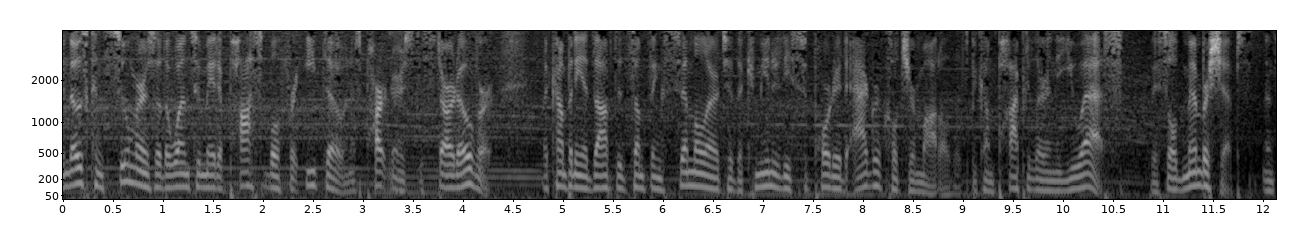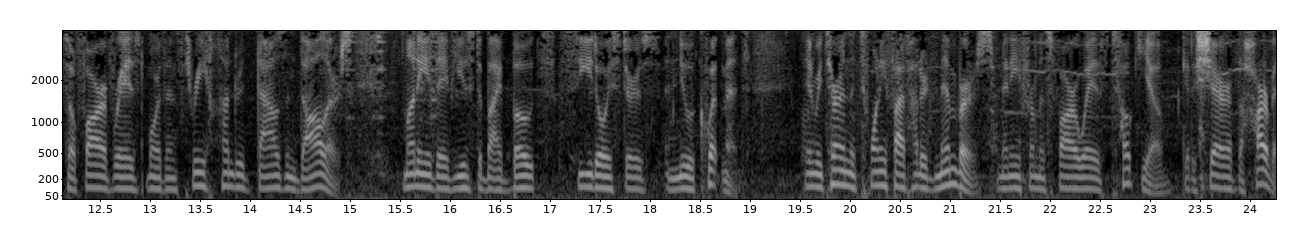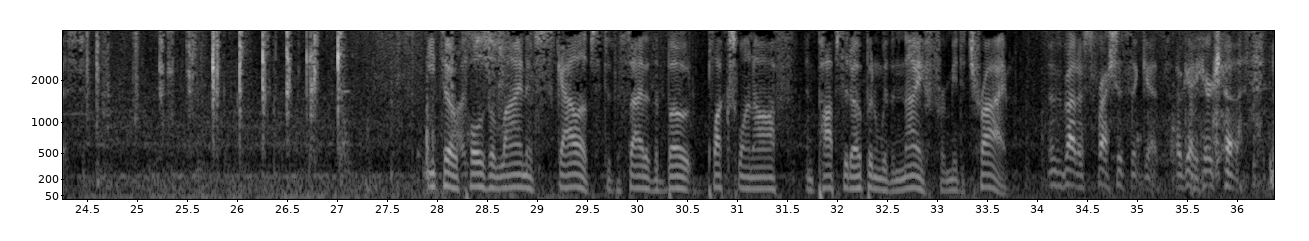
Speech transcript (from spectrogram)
And those consumers are the ones who made it possible for Ito and his partners to start over. The company adopted something similar to the community supported agriculture model that's become popular in the U.S. They sold memberships, and so far have raised more than $300,000. Money they've used to buy boats, seed oysters, and new equipment. In return, the 2,500 members, many from as far away as Tokyo, get a share of the harvest. Ito pulls a line of scallops to the side of the boat, plucks one off, and pops it open with a knife for me to try. This is about as fresh as it gets. Okay, here goes.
